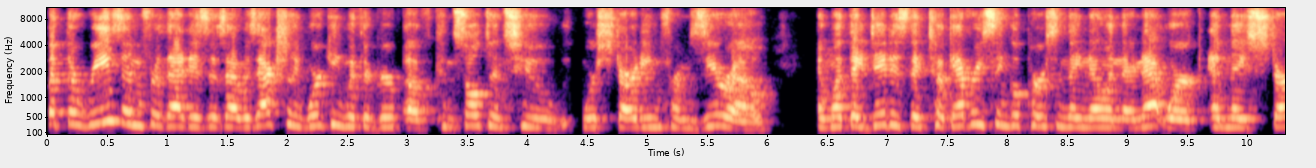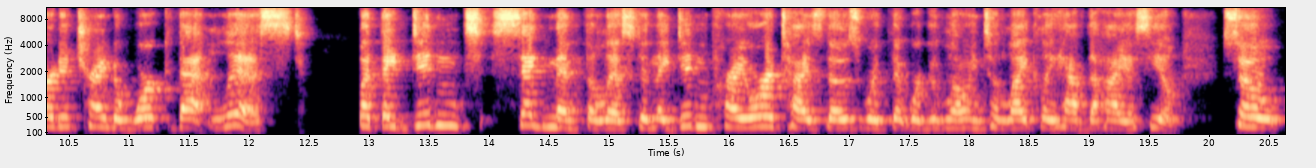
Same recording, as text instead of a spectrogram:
But the reason for that is, is I was actually working with a group of consultants who were starting from zero. And what they did is they took every single person they know in their network and they started trying to work that list but they didn't segment the list and they didn't prioritize those were, that were going to likely have the highest yield. So,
